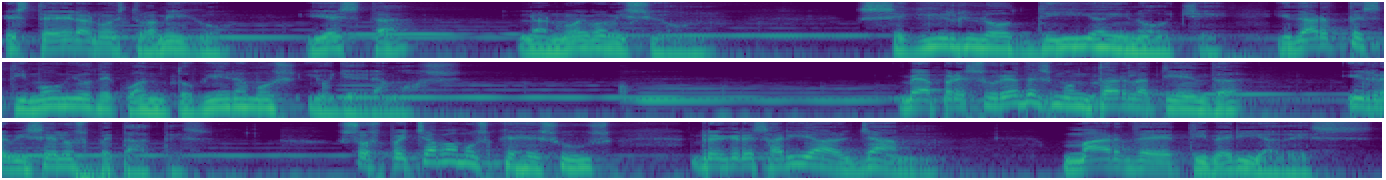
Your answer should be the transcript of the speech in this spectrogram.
Este era nuestro amigo y esta la nueva misión, seguirlo día y noche y dar testimonio de cuanto viéramos y oyéramos. Me apresuré a desmontar la tienda y revisé los petates. Sospechábamos que Jesús regresaría al Yam, mar de Tiberíades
